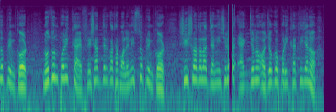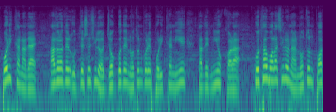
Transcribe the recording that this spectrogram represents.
সুপ্রিম কোর্ট। নতুন পরীক্ষায় ফ্রেশারদের কথা বলেনি সুপ্রিম কোর্ট। শীর্ষ আদালত জানিয়েছিল, একজনও অযোগ্য পরীক্ষার্থী যেন পরীক্ষা না দেয়। আদালতের উদ্দেশ্য ছিল যোগ্যদের নতুন করে পরীক্ষা নিয়ে তাদের নিয়োগ করা। কোথাও বলা ছিল না নতুন পদ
